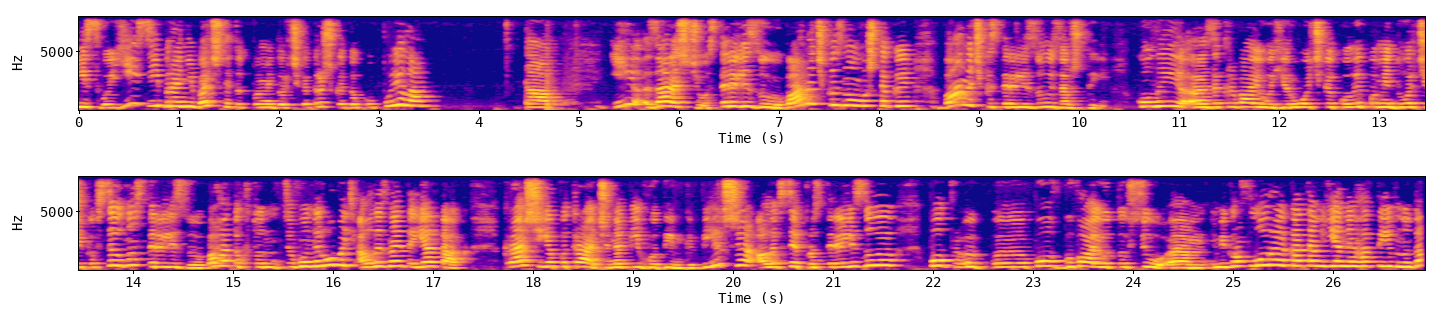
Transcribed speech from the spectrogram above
і свої зібрані. Бачите, тут помідорчики трошки докупила. Так. І зараз що? Стерилізую баночки знову ж таки. Баночки стерилізую завжди. Коли е, закриваю огірочки, коли помідорчики, все одно стерилізую. Багато хто цього не робить, але знаєте, я так краще я потрачу на півгодинки більше, але все простерилізую, поп- е, повбиваю ту всю е, мікрофлору, яка там є негативну, да?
